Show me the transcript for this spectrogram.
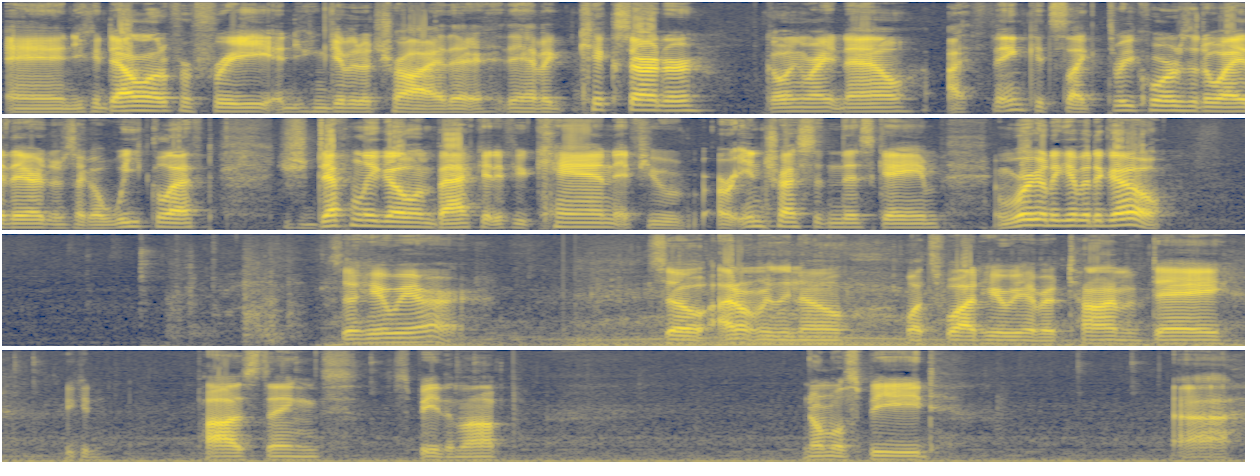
and you can download it for free and you can give it a try. They they have a Kickstarter going right now. I think it's like three quarters of the way there. There's like a week left. You should definitely go and back it if you can, if you are interested in this game, and we're gonna give it a go. So here we are. So I don't really know what's what here. We have our time of day. We can pause things, speed them up. Normal speed. Ah.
